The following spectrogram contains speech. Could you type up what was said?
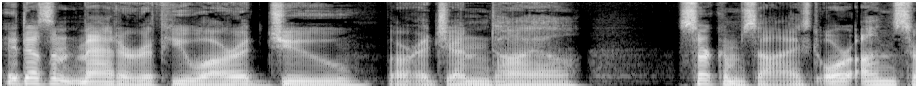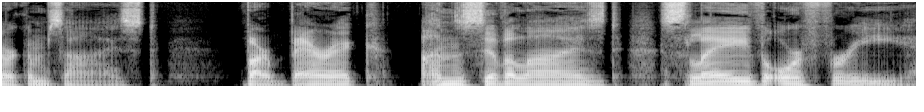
it doesn't matter if you are a Jew or a Gentile, circumcised or uncircumcised barbaric, uncivilized, slave, or free.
